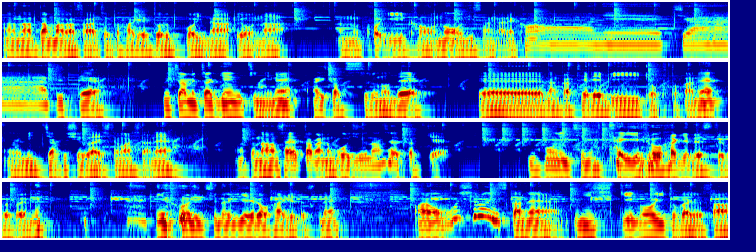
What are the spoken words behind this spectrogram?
あの頭がさ、ちょっとハゲ取るっぽいな、ような、あの濃い顔のおじさんがね、こんにちはーって言って、めちゃめちゃ元気にね、挨拶するので、えー、なんかテレビ局とかね、えー密着取材してましたね。あと何歳やったかいな ?50 何歳やったっけ？日本一になったイエローハゲですということでね。日本一のイエローハゲですね。あれ面白いんすかね？錦鯉とかいうさ、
